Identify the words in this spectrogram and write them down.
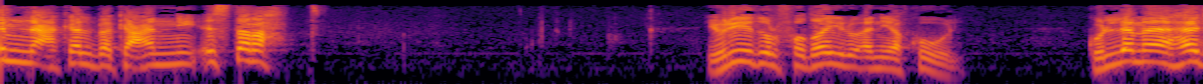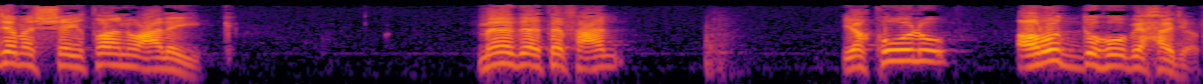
امنع كلبك عني استرحت. يريد الفضيل أن يقول كلما هجم الشيطان عليك ماذا تفعل؟ يقول أرده بحجر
